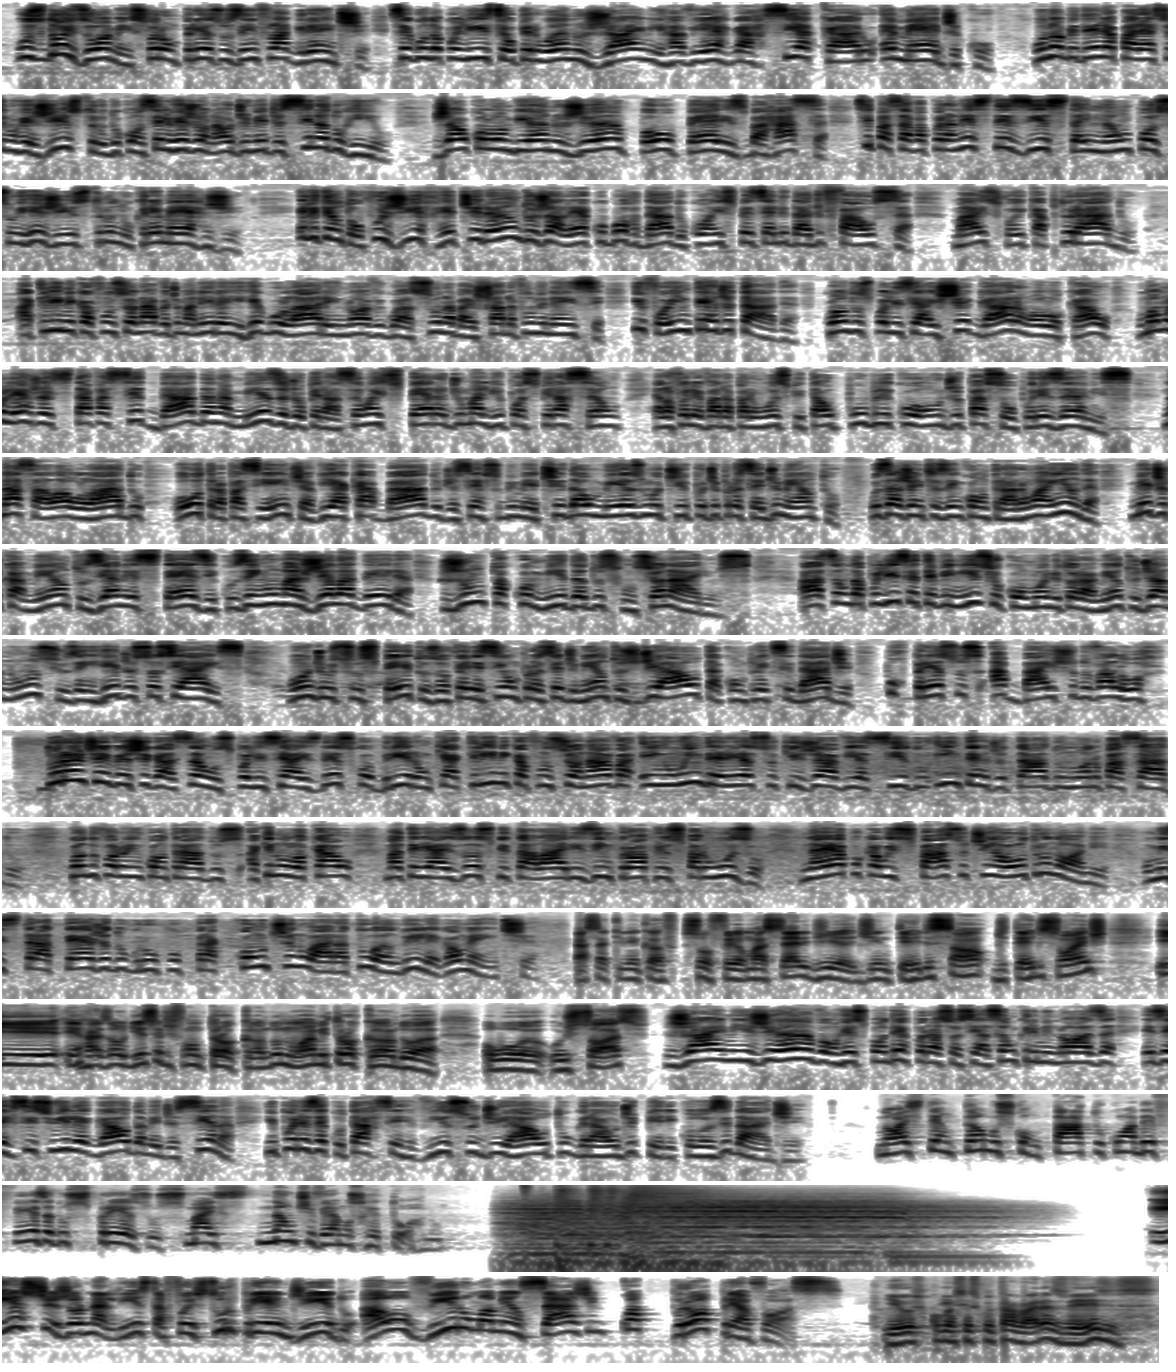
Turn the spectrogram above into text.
Os dois homens foram presos em flagrante. Segundo a polícia, o peruano Jaime Javier Garcia Caro é médico. O nome dele aparece no registro do Conselho Regional de Medicina do Rio. Já o colombiano Jean Paul Pérez Barraça se passava por anestesista e não possui registro no CREMERGE. Ele tentou fugir retirando o jaleco bordado com a especialidade falsa, mas foi capturado. A clínica funcionava de maneira irregular em Nova Iguaçu, na Baixada Fluminense, e foi interditada. Quando os policiais chegaram ao local, uma mulher já estava sedada na mesa de operação à espera de uma lipoaspiração. Ela foi levada para um hospital público onde passou por exames. Na sala ao lado, outra paciente havia acabado de ser submetida ao mesmo tipo de procedimento. Os agentes encontraram ainda medicamentos e anestésicos em uma geladeira, junto à comida dos funcionários. A ação da polícia teve início com o monitoramento de anúncios em redes sociais, onde os suspeitos ofereciam procedimentos de alta complexidade por preços abaixo do valor. Durante a investigação, os policiais descobriram que a clínica funcionava em um endereço que já havia sido interditado no ano passado, quando foram encontrados aqui no local materiais hospitalares impróprios para o uso. Na época, o espaço tinha outro nome, uma estratégia do grupo para continuar atuando ilegalmente. Essa clínica sofreu uma série de, de, interdição, de interdições e, em razão disso, eles foram trocando o nome, trocando a, o, os sócios. Jaime e Jean vão responder por associação criminosa, exercício ilegal da medicina e por executar serviço de alto grau de periculosidade. Nós tentamos contato com a defesa dos presos, mas não tivemos retorno. Este jornalista foi surpreendido ao ouvir uma mensagem com a própria voz. E eu comecei a escutar várias vezes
